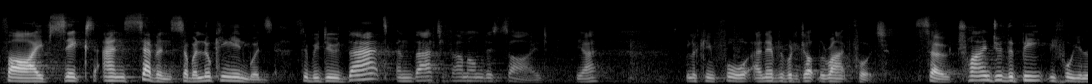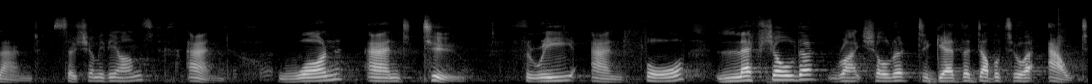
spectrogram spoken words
five, six, and seven. So, we're looking inwards. So, we do that and that if I'm on this side. Yeah? We're looking forward, and everybody got the right foot. So, try and do the beat before you land. So, show me the arms. And one and two, three and four. Left shoulder, right shoulder, together, double tour, out.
